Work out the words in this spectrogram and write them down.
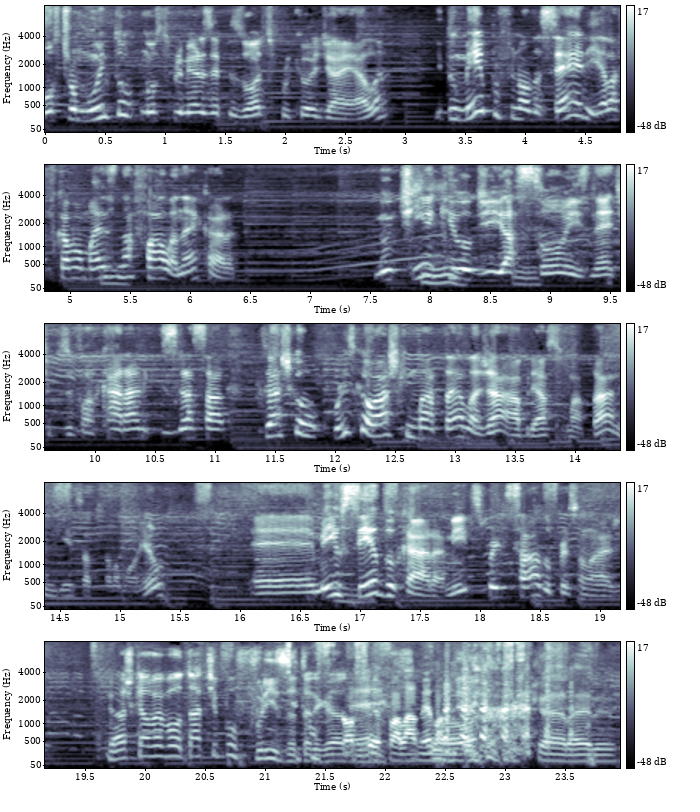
mostrou muito nos primeiros episódios porque eu odiar ela, e do meio pro final da série, ela ficava mais na fala, né, cara? Não tinha Sim, aquilo de ações, né? Tipo, você fala, caralho, que desgraçado. Eu acho que eu- por isso que eu acho que matar ela já, abre aspas, matar, ninguém sabe se ela morreu, é meio cedo, cara, meio desperdiçado o personagem. Eu acho que ela vai voltar tipo Freeza, tá ligado? Nossa, eu ia falar a mesma coisa. Nossa, caralho.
